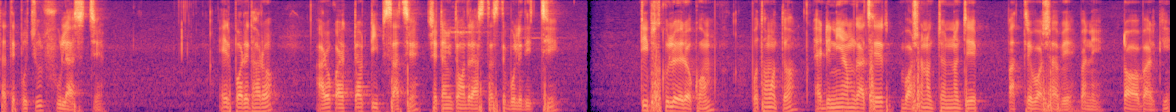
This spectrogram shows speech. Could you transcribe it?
তাতে প্রচুর ফুল আসছে। এরপরে ধরো আরও কয়েকটা টিপস আছে, সেটা আমি তোমাদের আস্তে আস্তে বলে দিচ্ছি। টিপসগুলো এরকম। প্রথমত, অ্যাডিনিয়াম গাছের বসানোর জন্য যে পাত্রে বসাবে মানে টব আর কি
